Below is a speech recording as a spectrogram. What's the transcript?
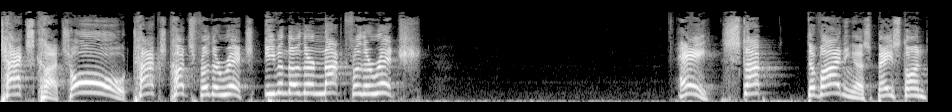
Tax cuts. Oh, tax cuts for the rich, even though they're not for the rich. Hey, stop dividing us based on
